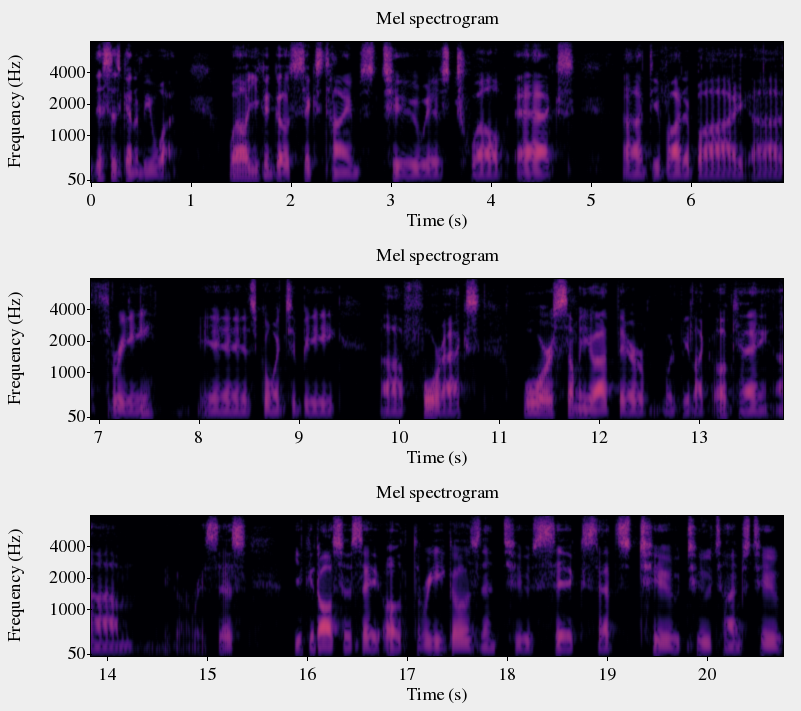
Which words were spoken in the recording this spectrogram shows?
this is going to be what? Well, you can go 6 times 2 is 12x uh, divided by uh, 3 is going to be 4x. Uh, or some of you out there would be like, okay, um, me go and erase this. You could also say, oh, 3 goes into 6, that's 2. 2 times 2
